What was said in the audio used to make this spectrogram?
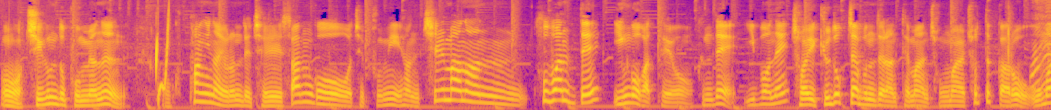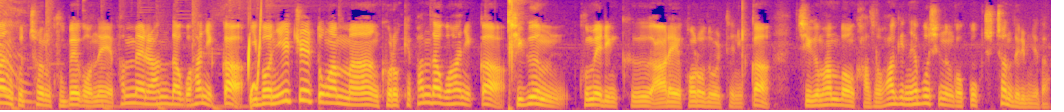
어, 지금도 보면은 어, 쿠팡이나 이런 데 제일 싼 거 제품이 한 7만원 후반대인 것 같아요. 근데 이번에 저희 구독자분들한테만 정말 초특가로 59,900원에 판매를 한다고 하니까 이번 일주일 동안만 그렇게 판다고 하니까 지금 구매 링크 아래에 걸어 놓을 테니까 지금 한번 가서 확인해 보시는 거 꼭 추천드립니다.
